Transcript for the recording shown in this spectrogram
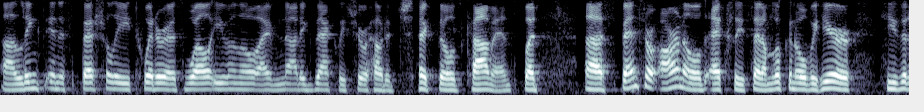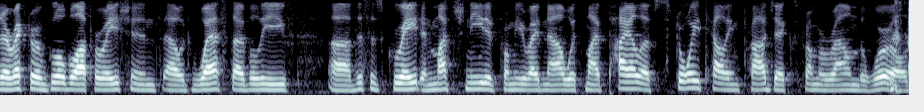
uh, LinkedIn, especially Twitter as well, even though I'm not exactly sure how to check those comments. But uh, Spencer Arnold actually said, I'm looking over here, he's a director of global operations out west, I believe. Uh, this is great and much needed for me right now with my pile of storytelling projects from around the world.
